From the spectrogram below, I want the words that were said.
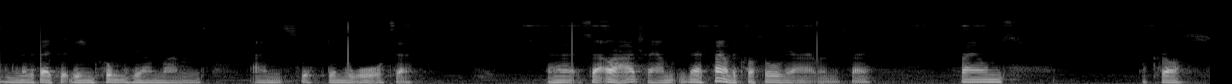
I'm going to refer to it being clumsy on land and swift in the water. Uh, so, oh, actually, I'm, they're found across all the islands. So, found across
